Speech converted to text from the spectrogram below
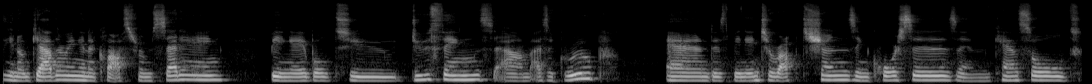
you know, gathering in a classroom setting, being able to do things um, as a group. And there's been interruptions in courses and canceled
